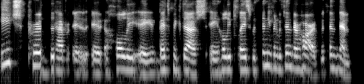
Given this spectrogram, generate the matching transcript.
each person have a, a, holy, a bet mikdash, a holy place within, even within their heart, within them.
